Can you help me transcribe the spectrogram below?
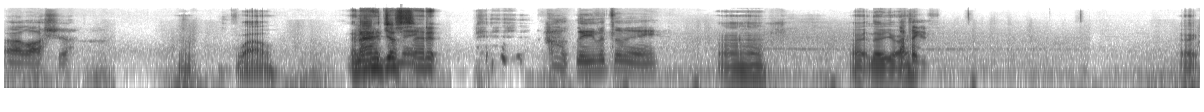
I lost you. Wow. And Leave I just said it. Leave it to me. Uh huh. All right, there you are. I think All right,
